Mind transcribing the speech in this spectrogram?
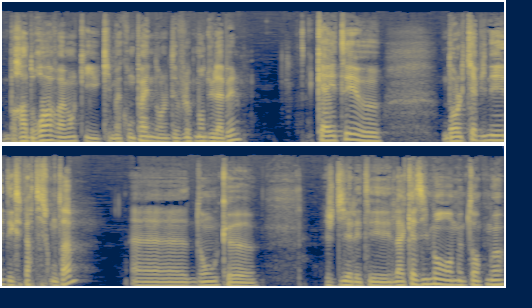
bras droit vraiment, qui, qui m'accompagne dans le développement du label, qui a été dans le cabinet d'expertise comptable. donc, je dis, elle était là quasiment en même temps que moi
